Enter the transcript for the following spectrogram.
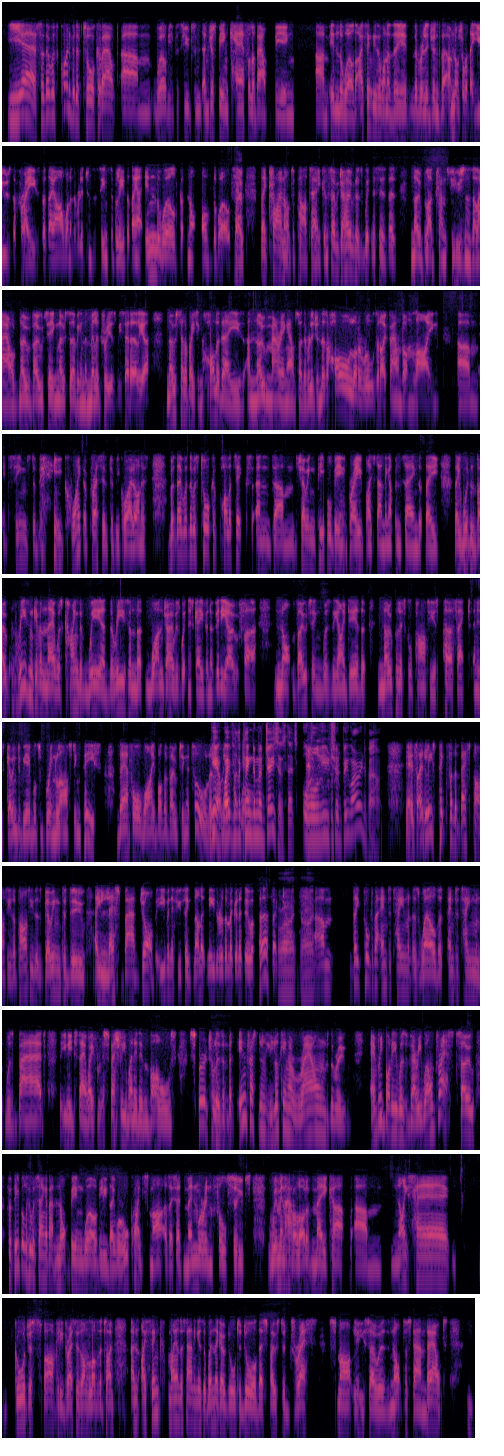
Yeah, so there was quite a bit of talk about um, worldly pursuits and, and just being careful about being um, in the world. I think these are one of the, the religions that I'm not sure what they use the phrase, but they are one of the religions that seems to believe that they are in the world but not of the world. So they try not to partake. And so for Jehovah's Witnesses, there's no blood transfusions allowed, no voting, no serving in the military, as we said earlier, no celebrating holidays, and no marrying outside the religion. There's a whole lot of rules that I found online um, it seems to be quite oppressive, to be quite honest. But there, were, there was talk of politics and um, showing people being brave by standing up and saying that they, they wouldn't vote. The reason given there was kind of weird. The reason that one Jehovah's Witness gave in a video for not voting was the idea that no political party is perfect and is going to be able to bring lasting peace. Therefore, why bother voting at all? And Yeah, wait for the well, kingdom of Jesus. That's all you should be worried about. Yeah, it's at least pick for the best party, the party that's going to do a less bad job, even if you think none, neither of them are going to do a perfect Right, job. right. Um, they talked about entertainment as well, that entertainment was bad, that you need to stay away from, especially when it involves spiritualism. But interestingly, looking around the room, everybody was very well dressed. So for people who were saying about not being worldly, they were all quite smart. As I said, men were in full suits, women had a lot of makeup, um, nice hair, gorgeous, sparkly dresses on a lot of the time. And I think my understanding is that when they go door to door, they're supposed to dress smartly so as not to stand out.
